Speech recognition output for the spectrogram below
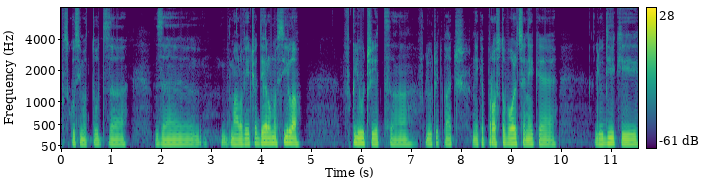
poskusimo tudi z, z malo večjo delovno silo vključiti. Uh, Vključiti pač neke prostovoljce, neke ljudi, ki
